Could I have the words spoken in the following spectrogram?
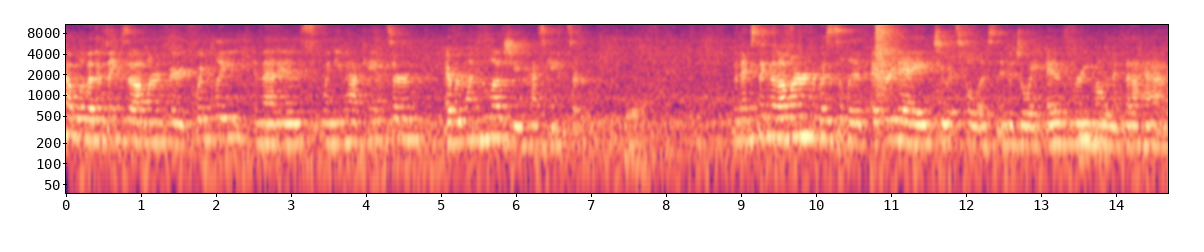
couple of other things that I learned very quickly, and that is when you have cancer, everyone who loves you has cancer. The next thing that I learned was to live every day to its fullest and enjoy every moment that I have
